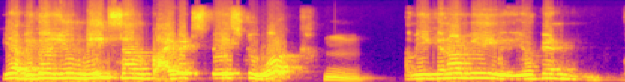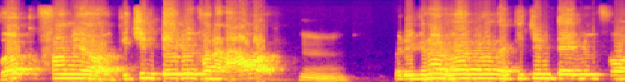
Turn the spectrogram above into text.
yeah, because you need some private space to work. Hmm. I mean, you cannot be. You can work from your kitchen table for an hour, Hmm. but you cannot work from the kitchen table for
